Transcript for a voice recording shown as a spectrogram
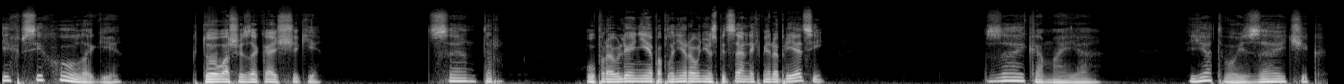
Их психологи. Кто ваши заказчики? Центр. Управление по планированию специальных мероприятий? Зайка моя, я твой зайчик.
